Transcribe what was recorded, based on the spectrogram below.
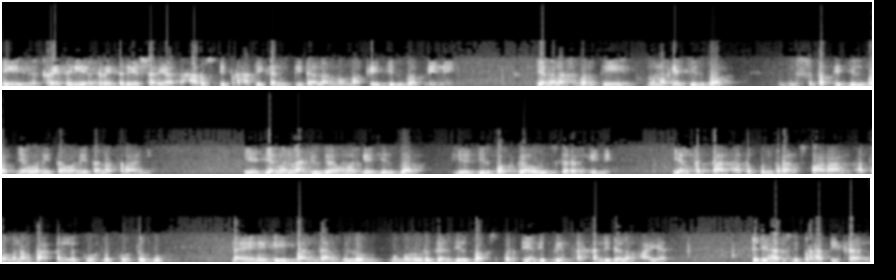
Jadi kriteria-kriteria syariat harus diperhatikan di dalam memakai jilbab ini. Janganlah seperti memakai jilbab seperti jilbabnya wanita-wanita Nasrani. Ya, janganlah juga memakai jilbab ya jilbab gaul sekarang ini yang ketat ataupun transparan atau menampakkan lekuk-lekuk tubuh. Nah, ini dipandang belum mengulurkan jilbab seperti yang diperintahkan di dalam ayat. Jadi harus diperhatikan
